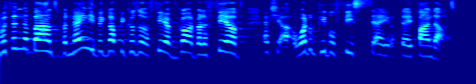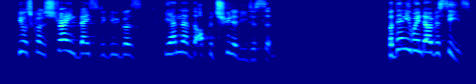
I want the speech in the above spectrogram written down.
within the bounds, but mainly big, not because of a fear of God, but a fear of actually, uh, what do people say if they find out? He was constrained basically because he hadn't had the opportunity to sin. But then he went overseas,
